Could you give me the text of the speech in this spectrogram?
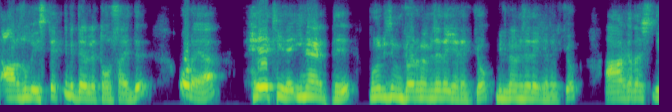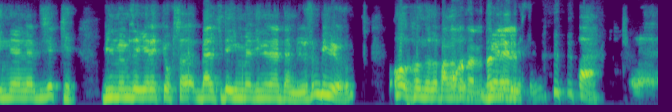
arzulu istekli bir devlet olsaydı oraya heyetiyle inerdi. Bunu bizim görmemize de gerek yok. Bilmemize de gerek yok. Arkadaş dinleyenler diyecek ki bilmemize gerek yoksa belki de inmediğini nereden biliyorsun? Biliyorum. O konuda da bana o kadarını da bilelim. ha.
